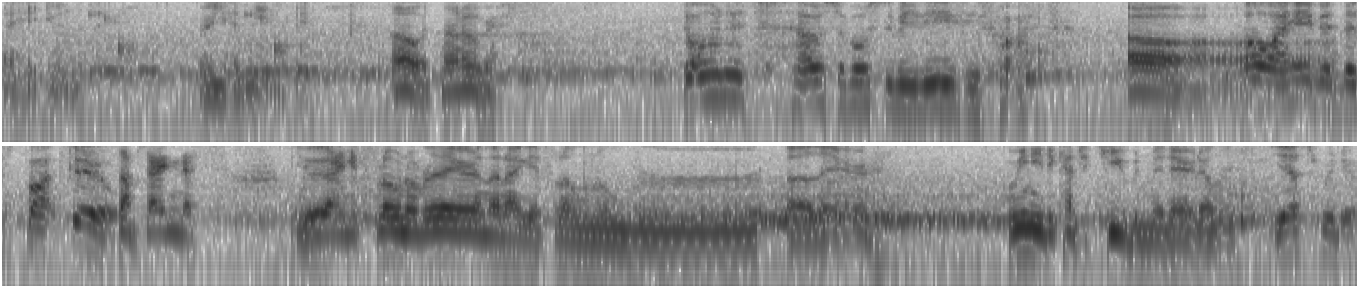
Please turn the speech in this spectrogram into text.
I hit you in the face. Or you hit me in the face. Oh, it's not over. Darn it! That was supposed to be the easy part. Oh. Oh, I hated this part too. Stop saying this. You, I get flown over there, and then I get flown over uh, there. We need to catch a cube in midair, don't we? Yes, we do.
